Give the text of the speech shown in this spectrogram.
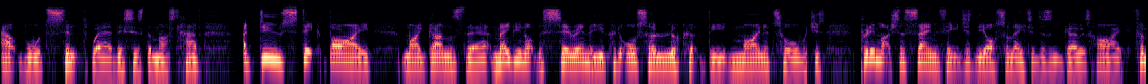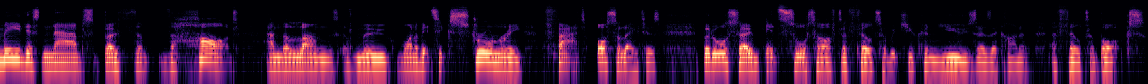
outboard synthware. This is the must have. I do stick by my guns there. Maybe not the Sirin. You could also look at the Minitaur, which is pretty much the same thing, just the oscillator doesn't go as high. For me, this nabs both the, the heart and the lungs of Moog, one of its extraordinary fat oscillators, but also its sought after filter, which you can use as a kind of a filter box.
